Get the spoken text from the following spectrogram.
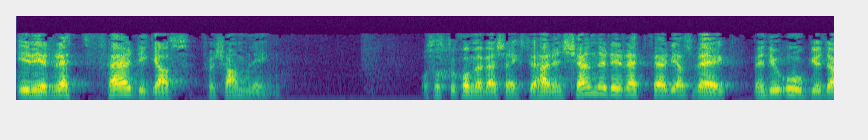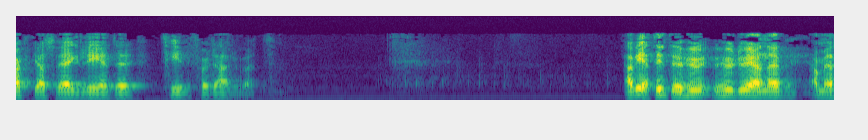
i de rättfärdigas församling. Och så kommer vers 6 Herren känner de rättfärdigas väg men de ogudaktigas väg leder till fördärvet. Jag vet inte hur, hur du är när, ja men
